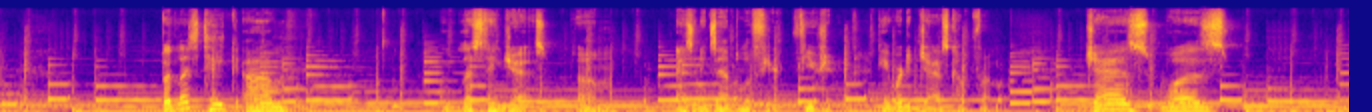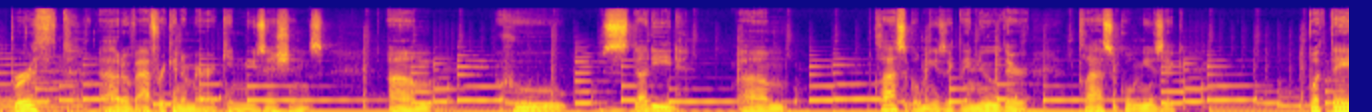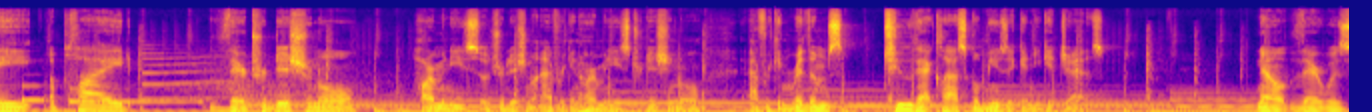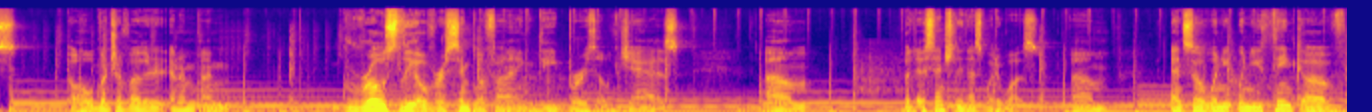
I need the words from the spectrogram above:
But let's take um, let's take jazz um, as an example of fu- fusion. Okay, where did jazz come from? jazz was birthed out of African American musicians um, who studied um, classical music. They knew their classical music, but they applied their traditional harmonies, so traditional African harmonies, traditional African rhythms to that classical music, and you get jazz. Now, there was a whole bunch of other, and I'm, I'm grossly oversimplifying the birth of jazz. Um, but essentially that's what it was. Um, and so when you when you think of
